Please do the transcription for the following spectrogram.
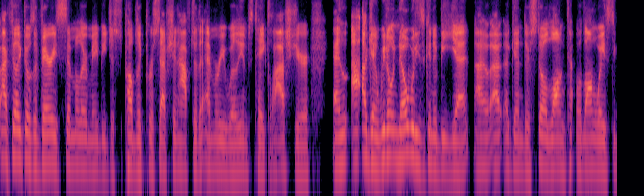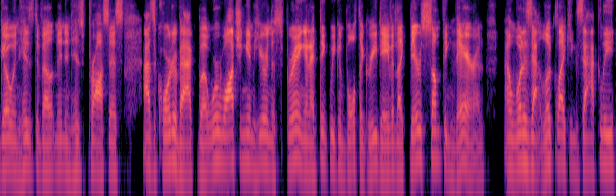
I feel like there was a very similar maybe just public perception after the Emory Williams take last year. And again, we don't know what he's going to be yet. I, again, there's still a long t- a long ways to go in his development in his process as a quarterback, but we're watching him here in the spring and I think we can both agree David like there's something there and and what does that look like exactly?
